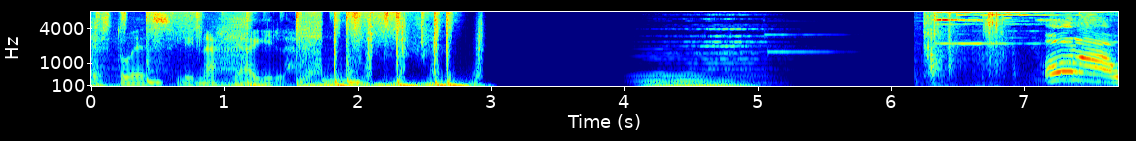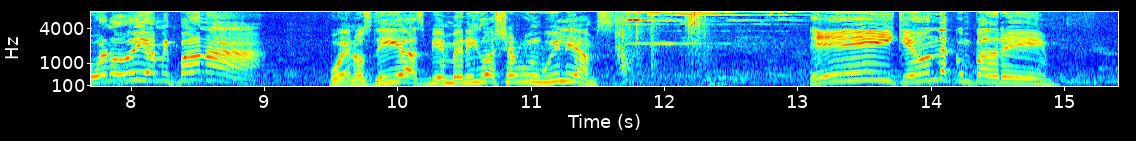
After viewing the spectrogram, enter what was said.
Esto es Linaje Águila. Hola, buenos días, mi pana. Buenos días, bienvenido a Sherwin Williams. ¡Ey! ¿Qué onda, compadre?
